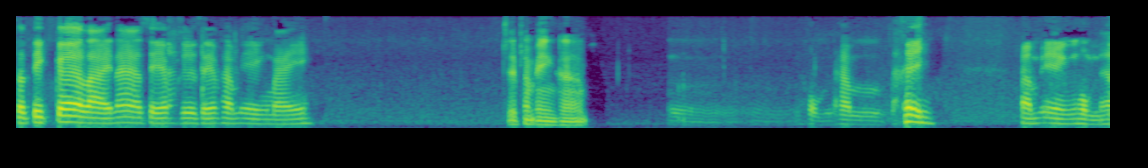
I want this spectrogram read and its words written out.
สติกเกอร์ลายหน้าเซฟคือเซฟทำเองไหมเซฟทำเองครับอืมผมทำเฮ้ย ทำเองผมท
